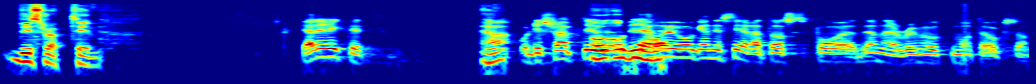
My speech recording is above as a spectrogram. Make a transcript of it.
Disruptive. Ja, det är riktigt. Ja. Och Disruptive, och, och vi har ju organiserat oss på denne remote måte också.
